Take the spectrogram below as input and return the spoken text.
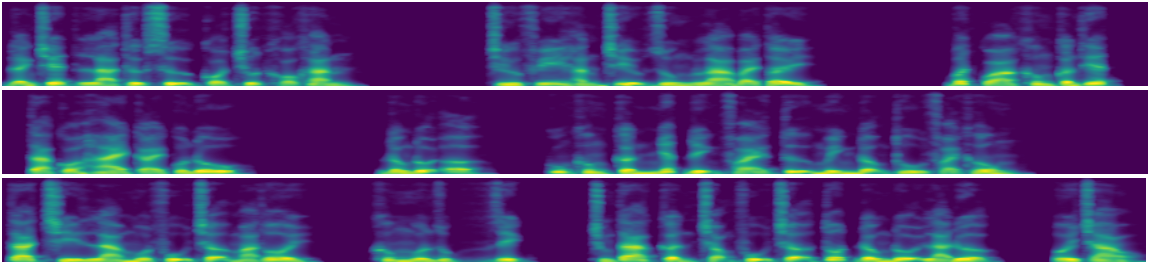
đánh chết là thực sự có chút khó khăn. Trừ phi hắn chịu dùng lá bài tẩy. Bất quá không cần thiết, ta có hai cái côn đồ. Đồng đội ở, cũng không cần nhất định phải tự mình động thủ phải không? Ta chỉ là một phụ trợ mà thôi, không muốn dục dịch, chúng ta cẩn trọng phụ trợ tốt đồng đội là được, ôi chao.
